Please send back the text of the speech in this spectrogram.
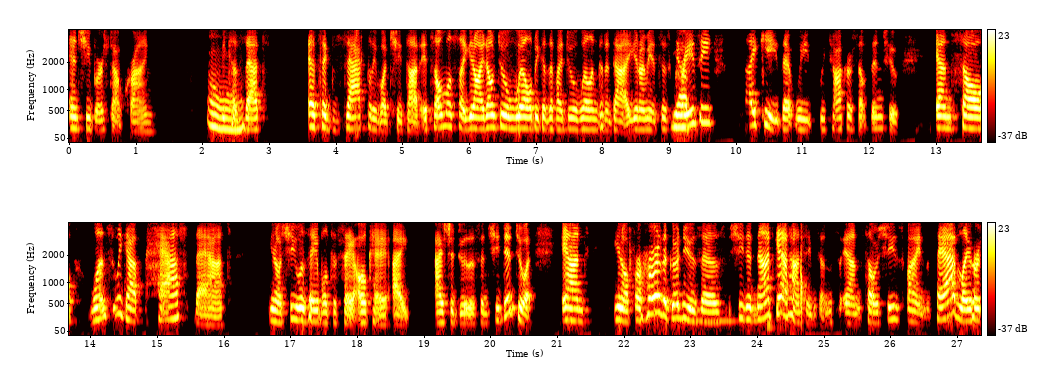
And she burst out crying because that's that's exactly what she thought. It's almost like, you know, I don't do a will because if I do a will I'm gonna die. You know what I mean? It's this crazy psyche that we we talk ourselves into. And so once we got past that, you know, she was able to say, Okay, I I should do this and she did do it. And you know, for her, the good news is she did not get Huntington's, and so she's fine. Sadly, her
